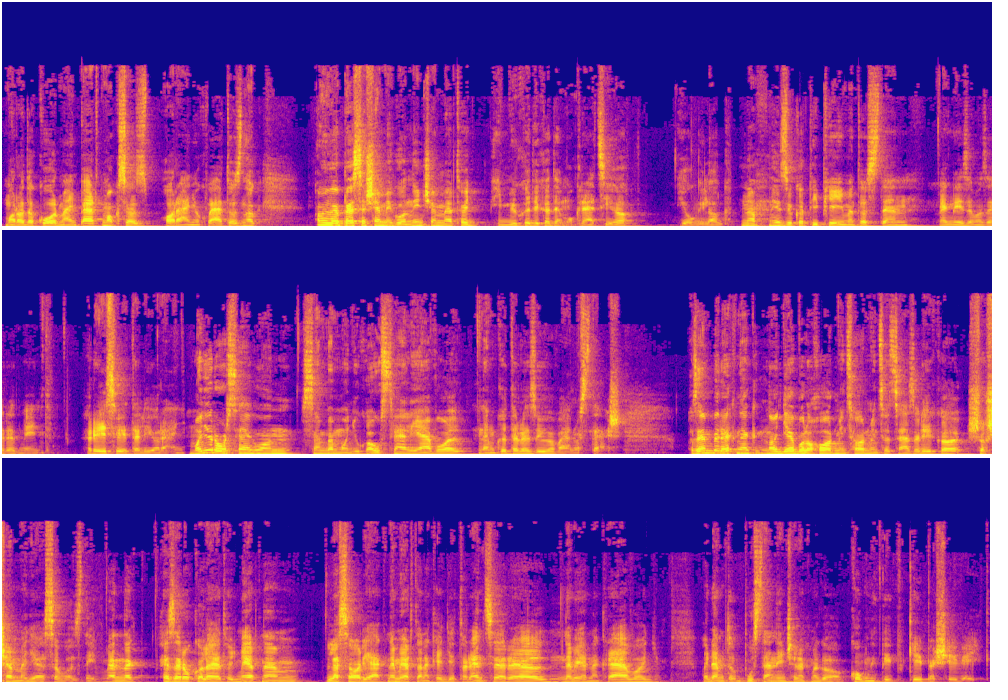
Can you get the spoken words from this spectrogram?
marad a kormánypárt, max az arányok változnak, amivel persze semmi gond nincsen, mert hogy így működik a demokrácia jogilag. Na, nézzük a tipjeimet, aztán megnézem az eredményt részvételi arány. Magyarországon szemben mondjuk Ausztráliával nem kötelező a választás. Az embereknek nagyjából a 30-35%-a sosem megy el szavazni. Ennek ezer oka lehet, hogy miért nem leszarják, nem értenek egyet a rendszerrel, nem érnek rá, vagy, vagy nem tudom, pusztán nincsenek meg a kognitív képességeik.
